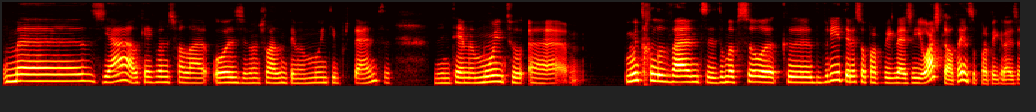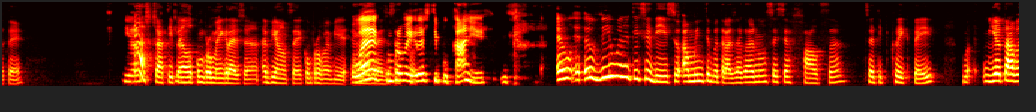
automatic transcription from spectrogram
mas já, o que é que vamos falar hoje? Vamos falar de um tema muito importante, de um tema muito, ah, muito relevante, de uma pessoa que deveria ter a sua própria igreja, e eu acho que ela tem a sua própria igreja até. Eu Yeah. acho que já, tipo, ela comprou uma igreja, a Beyoncé comprou uma, uma Ué, igreja. comprou uma igreja tipo Kanye. Eu, eu vi uma notícia disso há muito tempo atrás, agora não sei se é falsa, se é tipo clickbait. E eu estava.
